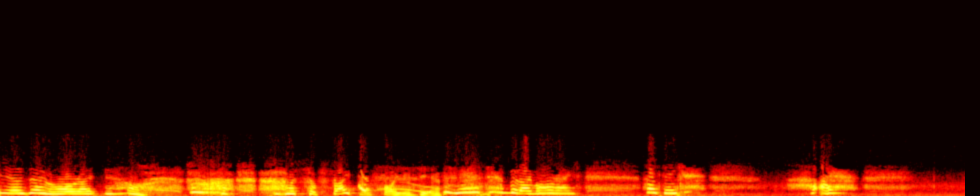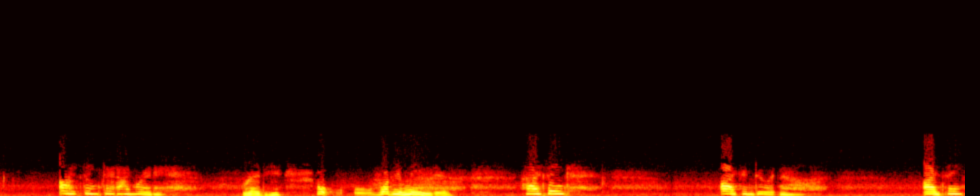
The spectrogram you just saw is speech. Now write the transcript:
Yes, I'm all right now. Oh, I was so frightened for you, dear. Yes, but I'm all right. I think. I. I think that I'm ready. Ready? What do you mean, dear? I think. I can do it now. I think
